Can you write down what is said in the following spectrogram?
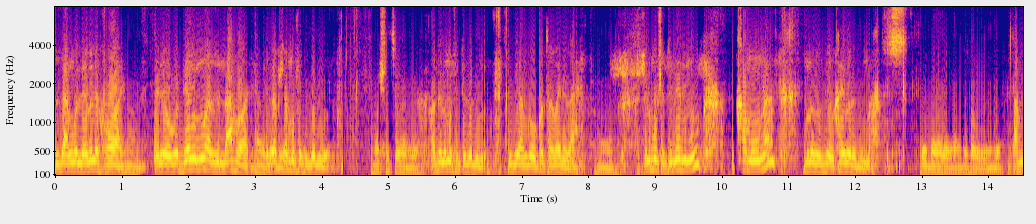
যদি আঙ্গুল লেভেলে হয় তাহলে দিয়ে দিব আর যদি না হয় হ্যাঁ, ব্যবসা মুসে দিয়ে দিব। আমি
